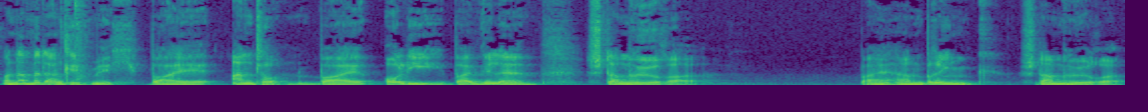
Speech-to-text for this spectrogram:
Und dann bedanke ich mich bei Anton, bei Olli, bei Wilhelm, Stammhörer, bei Herrn Brink, Stammhörer,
